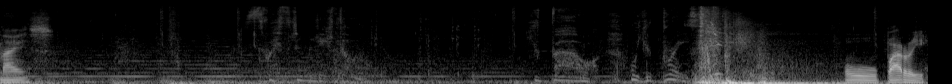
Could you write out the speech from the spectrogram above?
Nice. Oh, parry.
